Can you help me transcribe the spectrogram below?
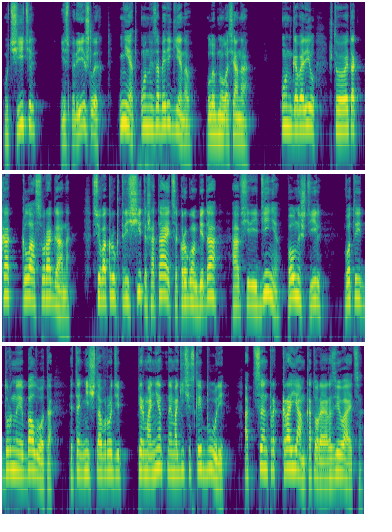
«Учитель». «Из пришлых?» «Нет, он из аборигенов», — улыбнулась она. «Он говорил, что это как глаз урагана. Все вокруг трещит и шатается, кругом беда, а в середине полный штиль. Вот и дурные болота. Это нечто вроде перманентной магической бури, от центра к краям, которая развивается.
